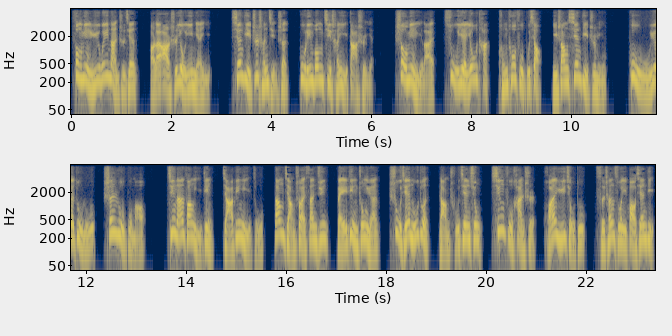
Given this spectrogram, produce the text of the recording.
奉命于危难之间，而来二十又一年矣。先帝之臣谨慎，故临崩继臣以大事也。受命以来，夙夜忧叹，恐托付不效，以伤先帝之名，故五月渡泸，深入不毛。今南方已定，甲兵已足，当奖率三军，北定中原，庶竭奴钝，攘除奸凶，兴复汉室，还于旧都。此臣所以报先帝，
